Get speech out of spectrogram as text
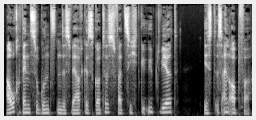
Auch wenn zugunsten des Werkes Gottes Verzicht geübt wird, ist es ein Opfer.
